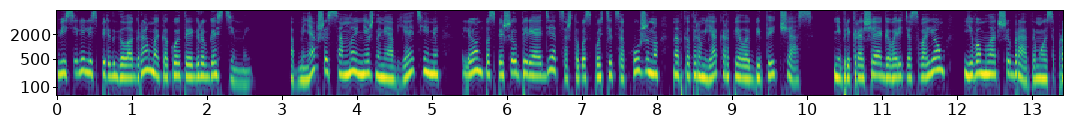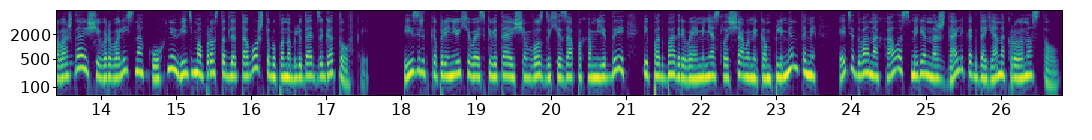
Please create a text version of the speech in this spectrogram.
веселились перед голограммой какой-то игры в гостиной. Обменявшись со мной нежными объятиями, Леон поспешил переодеться, чтобы спуститься к ужину, над которым я корпела битый час. Не прекращая говорить о своем, его младший брат и мой сопровождающий ворвались на кухню, видимо, просто для того, чтобы понаблюдать за готовкой. Изредка принюхиваясь к витающим в воздухе запахом еды и подбадривая меня слащавыми комплиментами, эти два нахала смиренно ждали, когда я накрою на стол.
